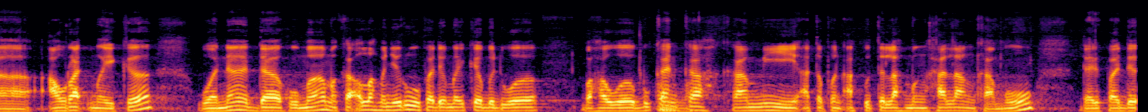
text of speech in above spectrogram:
uh, aurat mereka wa nadahuma maka Allah menyeru pada mereka berdua bahawa bukankah Allah. kami ataupun aku telah menghalang kamu daripada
